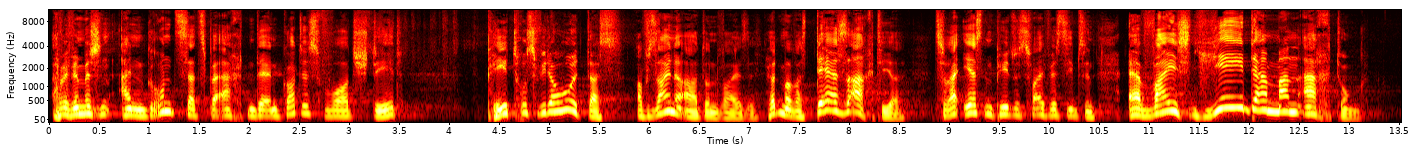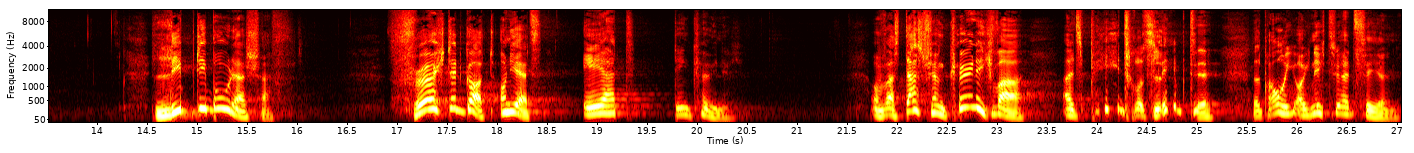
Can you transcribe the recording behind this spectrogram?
Aber wir müssen einen Grundsatz beachten, der in Gottes Wort steht Petrus wiederholt das auf seine Art und Weise. Hört mal, was der sagt hier. 1. Petrus 2, Vers 17. Erweist jedermann Achtung. Liebt die Bruderschaft. Fürchtet Gott. Und jetzt, ehrt den König. Und was das für ein König war, als Petrus lebte, das brauche ich euch nicht zu erzählen.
